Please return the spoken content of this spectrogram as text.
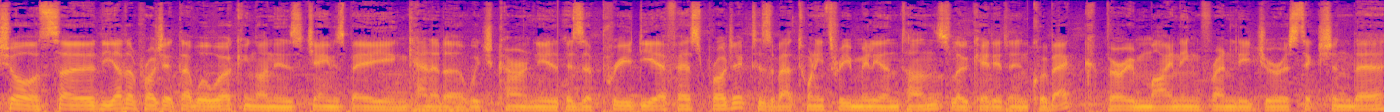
Sure. So the other project that we're working on is James Bay in Canada, which currently is a pre-DFS project. is about 23 million tons, located in Quebec. Very mining-friendly jurisdiction there.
